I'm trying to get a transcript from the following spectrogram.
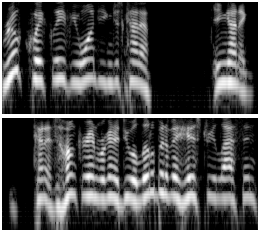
real quickly, if you want, you can just kind of you can kind of kind of hunker in. We're going to do a little bit of a history lesson.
